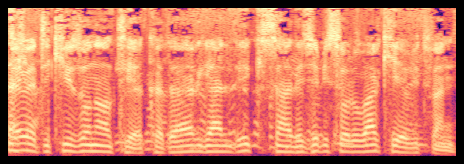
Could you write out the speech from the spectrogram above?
Evet 216'ya kadar geldik. Sadece bir soru var ki lütfen.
